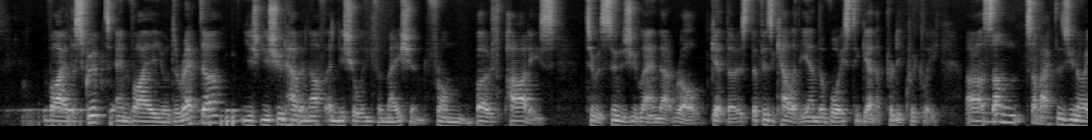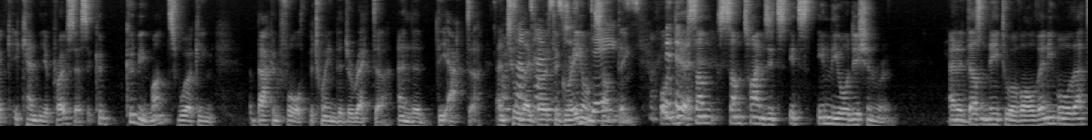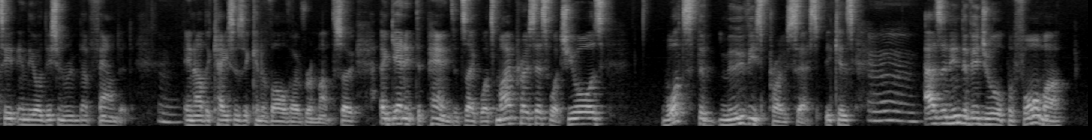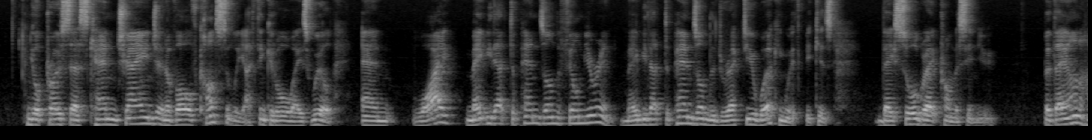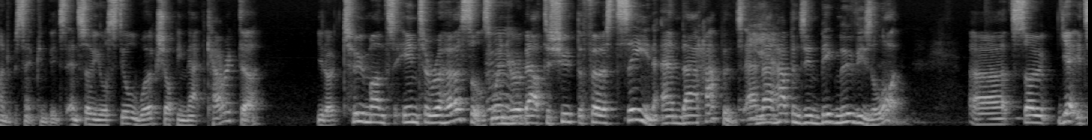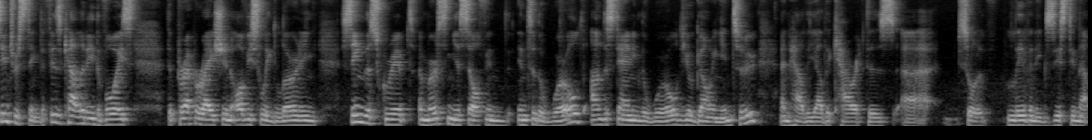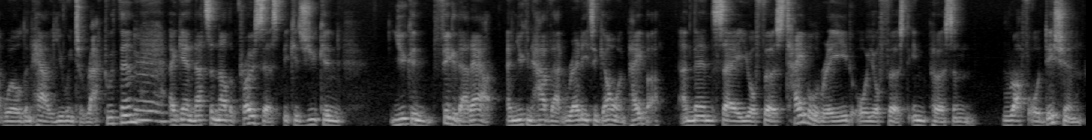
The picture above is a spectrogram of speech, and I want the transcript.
via the script and via your director. You, you should have enough initial information from both parties to, as soon as you land that role, get those, the physicality and the voice together pretty quickly. Uh, some some actors, you know, it, it can be a process. It could could be months working back and forth between the director and the, the actor until they both agree on days. something. Or yeah, some sometimes it's it's in the audition room, and it doesn't need to evolve anymore. That's it in the audition room. They've found it. In other cases, it can evolve over a month. So again, it depends. It's like, what's my process? What's yours? What's the movie's process? Because mm. as an individual performer, your process can change and evolve constantly. I think it always will. And why? Maybe that depends on the film you're in. Maybe that depends on the director you're working with because they saw great promise in you, but they aren't 100% convinced. And so you're still workshopping that character, you know, two months into rehearsals when you're about to shoot the first scene. And that happens. And that happens in big movies a lot. Uh, so yeah, it's interesting. The physicality, the voice, the preparation, obviously learning, seeing the script, immersing yourself in into the world, understanding the world you're going into, and how the other characters uh, sort of live and exist in that world, and how you interact with them. Again, that's another process because you can you can figure that out and you can have that ready to go on paper. And then say your first table read or your first in-person rough audition,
